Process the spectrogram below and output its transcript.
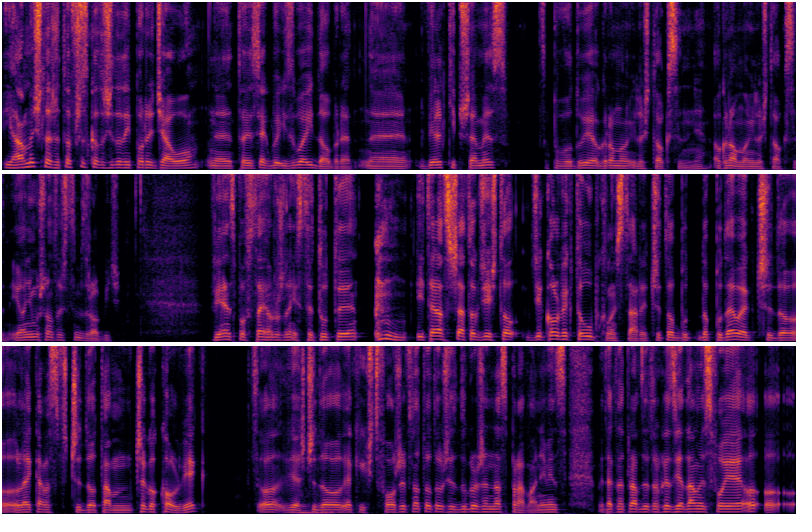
ja myślę, że to wszystko, co się do tej pory działo, e, to jest jakby i złe i dobre. E, Wielki przemysł powoduje ogromną ilość toksyn, nie? Ogromną ilość toksyn i oni muszą coś z tym zrobić. Więc powstają różne instytuty i teraz trzeba to gdzieś to, gdziekolwiek to upchnąć, stary. Czy to do pudełek, czy do lekarstw, czy do tam czegokolwiek, co, wiesz, czy do jakichś tworzyw, no to to już jest drugorzędna sprawa, nie? Więc my tak naprawdę trochę zjadamy swoje o, o,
